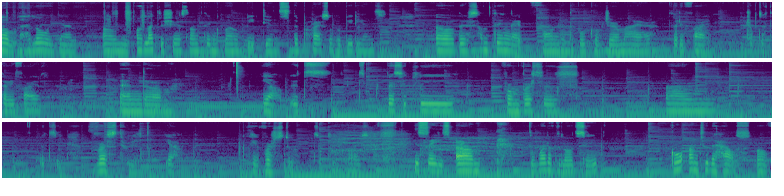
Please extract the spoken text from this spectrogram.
Um, hello again. Um, I'd like to share something about obedience, the price of obedience. Uh, there's something I found in the book of Jeremiah 35, chapter 35, and um, yeah, it's, it's basically from verses. Um, let's see, verse 3. Yeah, okay, verse 2. It's okay, guys. He says, um, the word of the Lord said, Go unto the house of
